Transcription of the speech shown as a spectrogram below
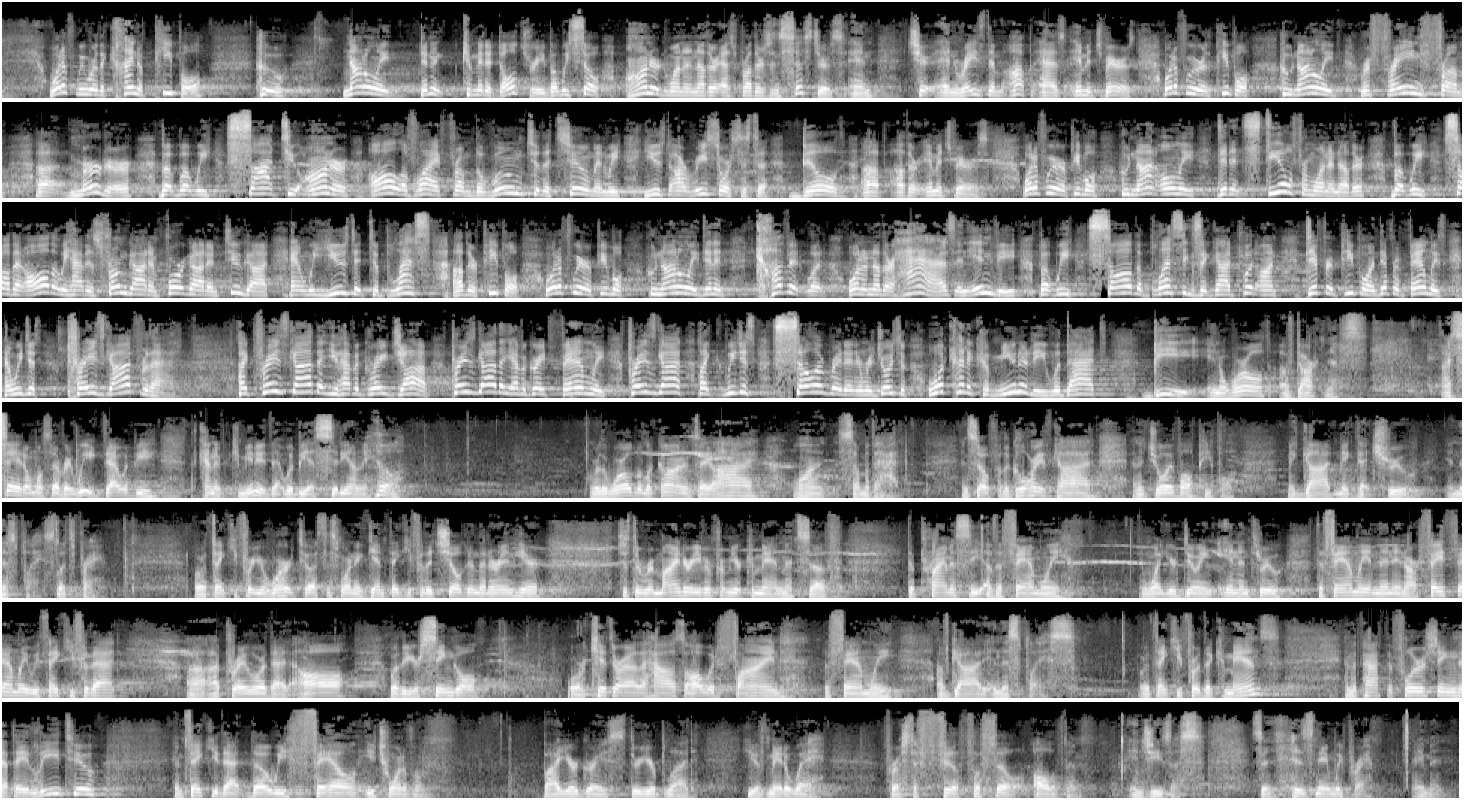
What if we were the kind of people who not only didn't commit adultery, but we still honored one another as brothers and sisters and, and raised them up as image bearers? What if we were the people who not only refrained from uh, murder, but what we sought to honor all of life from the womb to the tomb, and we used our resources to build up other image bearers? What if we were people who not only didn't steal from one another, but we saw that all that we have is from God and for God and to God, and we used it to bless other people? People? What if we were people who not only didn't covet what one another has and envy, but we saw the blessings that God put on different people and different families, and we just praise God for that? Like, praise God that you have a great job. Praise God that you have a great family. Praise God, like, we just celebrate it and rejoice. What kind of community would that be in a world of darkness? I say it almost every week. That would be the kind of community that would be a city on a hill where the world would look on and say, I want some of that. And so, for the glory of God and the joy of all people, may God make that true in this place. Let's pray. Lord, thank you for your word to us this morning. Again, thank you for the children that are in here. Just a reminder, even from your commandments, of the primacy of the family and what you're doing in and through the family. And then in our faith family, we thank you for that. Uh, I pray, Lord, that all, whether you're single or kids are out of the house, all would find the family of God in this place. Lord, thank you for the commands and the path to flourishing that they lead to. And thank you that though we fail each one of them, by your grace, through your blood, you have made a way for us to fulfill all of them in Jesus. It's in his name we pray. Amen.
